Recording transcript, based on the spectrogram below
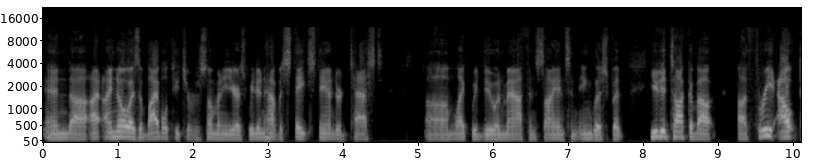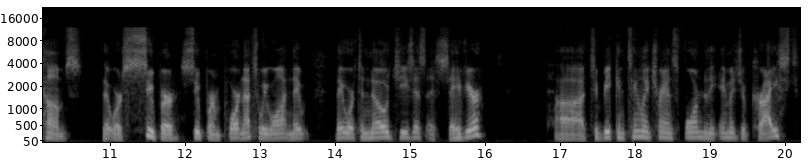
and uh, I, I, know as a Bible teacher for so many years, we didn't have a state standard test um, like we do in math and science and English, but you did talk about uh, three outcomes that were super super important. That's what we want, and they they were to know Jesus as Savior, uh, to be continually transformed in the image of Christ,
